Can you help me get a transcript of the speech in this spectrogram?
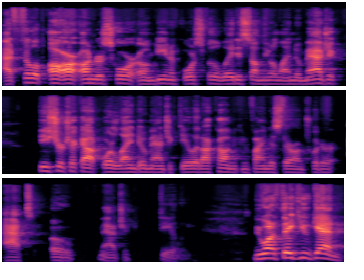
at Philip R underscore OMD. And of course, for the latest on the Orlando Magic, be sure to check out OrlandoMagicDaily.com. You can find us there on Twitter at O Magic Daily. We want to thank you again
